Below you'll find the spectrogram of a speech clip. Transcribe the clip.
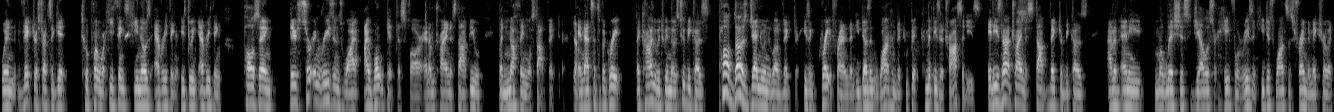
when Victor starts to get to a point where he thinks he knows everything, or he's doing everything, Paul's saying, There's certain reasons why I won't get this far, and I'm trying to stop you, but nothing will stop Victor. Yeah. And that sets up a great dichotomy between those two because Paul does genuinely love Victor. He's a great friend and he doesn't want him to commit, commit these atrocities. And he's not trying to stop Victor because out of any malicious, jealous, or hateful reason. He just wants his friend to make sure, like,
